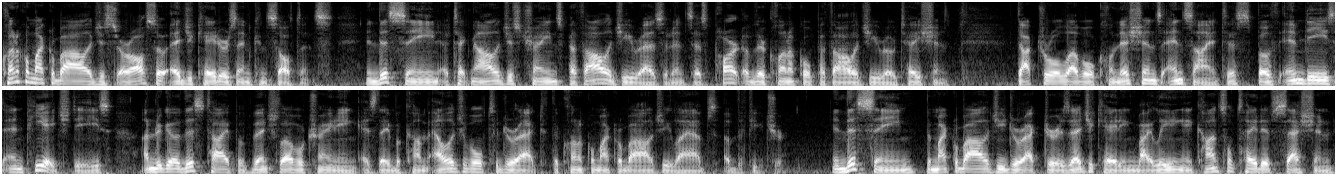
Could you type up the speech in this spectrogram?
Clinical microbiologists are also educators and consultants. In this scene, a technologist trains pathology residents as part of their clinical pathology rotation. Doctoral level clinicians and scientists, both MDs and PhDs, undergo this type of bench level training as they become eligible to direct the clinical microbiology labs of the future. In this scene, the microbiology director is educating by leading a consultative session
